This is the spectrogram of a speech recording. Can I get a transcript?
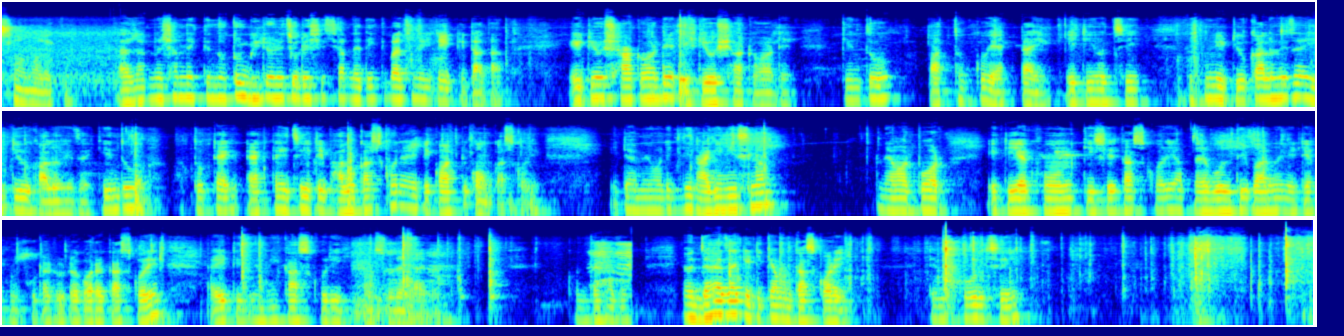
আসসালামু আলাইকুম। আজ আপনার সামনে একটি নতুন ভিডিও নিয়ে চলে এসেছি। আপনি দেখতে পাচ্ছেন এটি একটি দাদা। এটিও ষাট ওয়ার্ডের এটিও ষাট ওয়ার্ডের। কিন্তু পার্থক্য একটাই, এটি হচ্ছে দেখুন, এটিও কালো হয়ে যায়, এটিও কালো হয়ে যায়। কিন্তু পার্থক্যটা এক- একটাই যে এটি ভালো কাজ করে আর এটি একটু কম কাজ করে। এটা আমি অনেক দিন আগে নিয়েছিলাম। নেওয়ার পর এটি এখন কিসের কাজ করে? আপনারা বলতেই পারবেন, এটি এখন ফুটা টুটা করার কাজ করে। আর এটিতে আমি কাজ করি শুনে যাবেন দেখা যাক। দেখা যাক এটি কেমন কাজ করে। আমি খুলছি।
